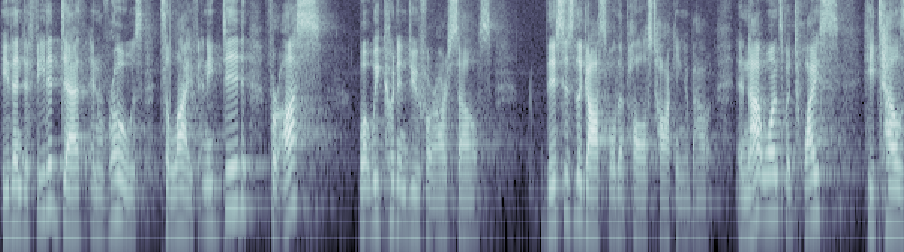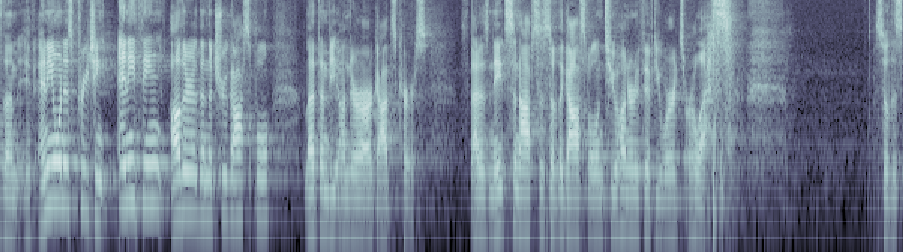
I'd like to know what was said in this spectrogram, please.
He then defeated death and rose to life. And he did for us what we couldn't do for ourselves. This is the gospel that Paul is talking about. And not once, but twice, he tells them if anyone is preaching anything other than the true gospel, let them be under our God's curse. That is Nate's synopsis of the gospel in 250 words or less. So, this,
